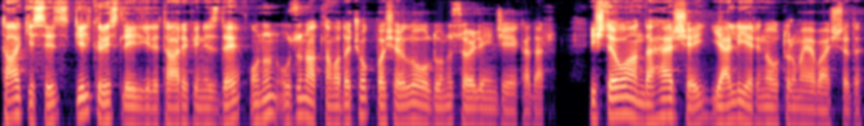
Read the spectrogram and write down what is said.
Ta ki siz Gilchrist ile ilgili tarifinizde onun uzun atlamada çok başarılı olduğunu söyleyinceye kadar. İşte o anda her şey yerli yerine oturmaya başladı.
